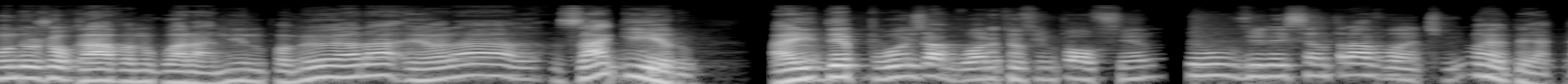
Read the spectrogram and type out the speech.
quando eu jogava no Guarani, no Palmeiras, eu era, eu era zagueiro. Aí depois, agora que eu vim para Alfena, eu virei centroavante, viu, Rebeca?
